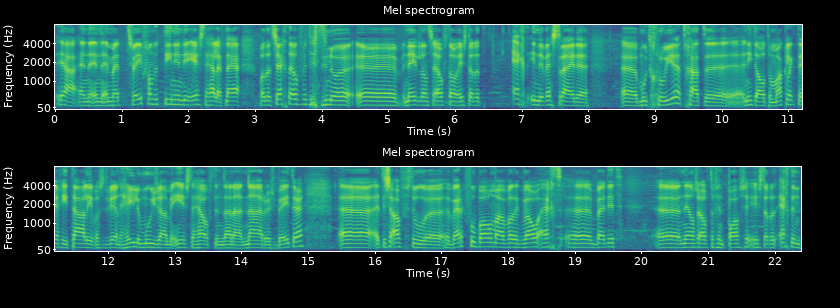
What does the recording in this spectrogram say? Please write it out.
ja, en, en, en met twee van de tien in de eerste helft. Nou ja, wat het zegt over dit uh, Nederlandse elftal is dat het echt in de wedstrijden uh, moet groeien. Het gaat uh, niet al te makkelijk. Tegen Italië was het weer een hele moeizame eerste helft en daarna na rust beter. Uh, het is af en toe werkvoetbal, maar wat ik wel echt bij dit Nederlands elftal vindt passen, is dat het echt een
